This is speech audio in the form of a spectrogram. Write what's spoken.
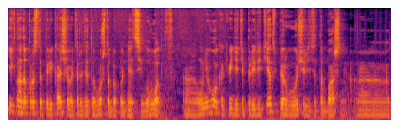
Их надо просто перекачивать ради того, чтобы поднять силу. Вот. А, у него, как видите, приоритет в первую очередь это башня. А,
